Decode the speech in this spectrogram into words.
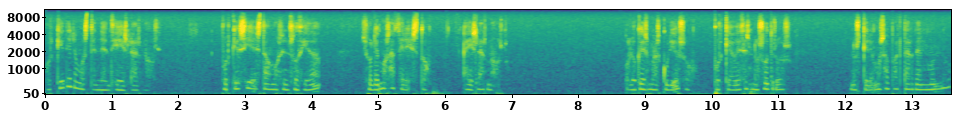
¿Por qué tenemos tendencia a aislarnos? ¿Por qué si estamos en sociedad solemos hacer esto? Aislarnos. O lo que es más curioso, porque a veces nosotros nos queremos apartar del mundo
